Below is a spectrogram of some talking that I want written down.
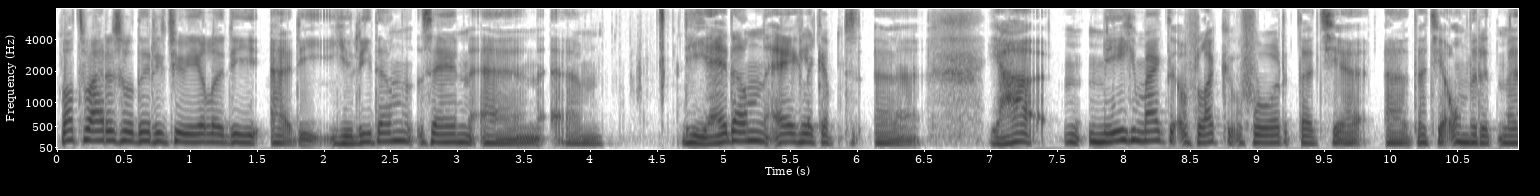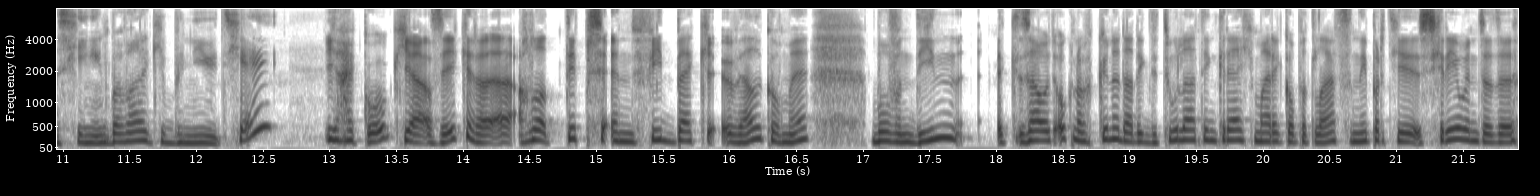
Wat waren zo de rituelen die, uh, die jullie dan zijn en um, die jij dan eigenlijk hebt uh, ja, meegemaakt vlak voordat je, dat je onder het mes ging. Ik ben wel een keer benieuwd. Jij? Ja, ik ook. Ja, zeker. Alle tips en feedback welkom. Hè. Bovendien zou het ook nog kunnen dat ik de toelating krijg, maar ik op het laatste nippertje schreeuwend de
